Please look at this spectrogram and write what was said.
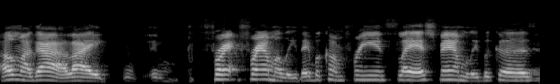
oh my god like fr- family they become friends slash family because Yeah.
